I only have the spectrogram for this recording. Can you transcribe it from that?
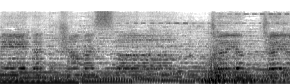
मेतत् क्षमस्य जयम् जय।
